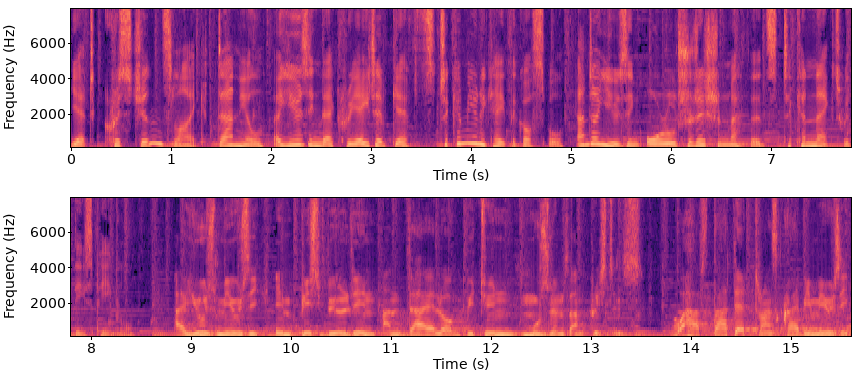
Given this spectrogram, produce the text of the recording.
Yet Christians like Daniel are using their creative gifts to communicate the gospel and are using oral tradition methods to connect with these people. I use music in peace building and dialogue between Muslims and Christians. Have started transcribing music,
